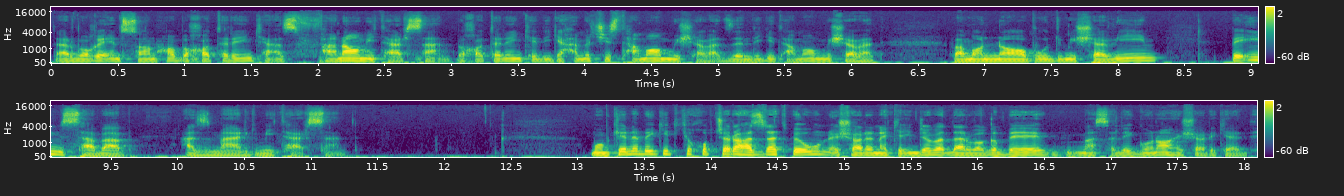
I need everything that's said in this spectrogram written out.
در واقع انسان ها به خاطر اینکه از فنا میترسند به خاطر اینکه دیگه همه چیز تمام می‌شود زندگی تمام می‌شود و ما نابود می‌شویم به این سبب از مرگ میترسند. ممکنه بگید که خب چرا حضرت به اون اشاره نکرد؟ اینجا در واقع به مسئله گناه اشاره کرده.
